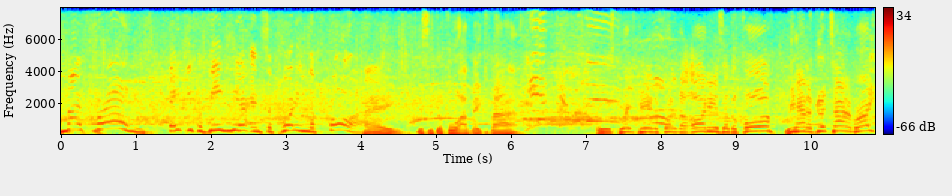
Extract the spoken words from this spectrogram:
My friends, thank you for being here and supporting the Four. Hey, this is the four I make five. Yes, It was great being in front of the audience of the four. We had a good time, right?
